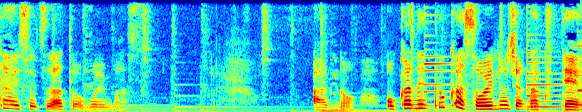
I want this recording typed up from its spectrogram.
大切だと思います。あのお金とかそういうのじゃなくて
